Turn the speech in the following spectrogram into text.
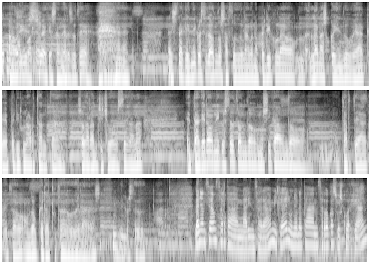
dokumental hori horrek? zuek esan behar zute. ez dakit, nik uste da ondo sartu duela, bueno, pelikula lan asko egin du beak, eh, pelikula hortan eta oso garrantzitsua uste dela. Eta gero nik uste dut ondo musika ondo tarteak eta ondo aukeratuta daudela, ez? Nik uste dut. Gainantzean zertan arintzara, Mikel? Une honetan zer daukazu eskuartean?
